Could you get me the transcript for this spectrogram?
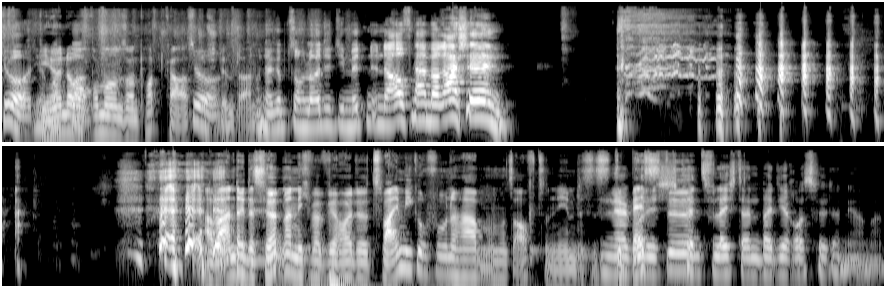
Ja, Die hören doch auch immer unseren Podcast Ja. bestimmt Und an. da gibt's noch Leute, die mitten in der Aufnahme rascheln. Aber André, das hört man nicht, weil wir heute zwei Mikrofone haben, um uns aufzunehmen. Das ist Ja der gut, ich beste, könnte es vielleicht dann bei dir rausfiltern, ja. Marc.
